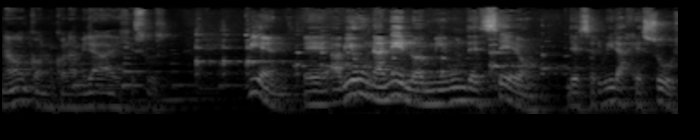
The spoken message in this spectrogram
¿no? con, con la mirada de Jesús. Bien, eh, había un anhelo en mí, un deseo de servir a Jesús.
